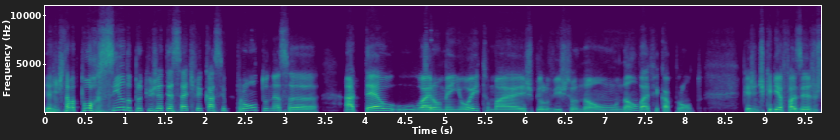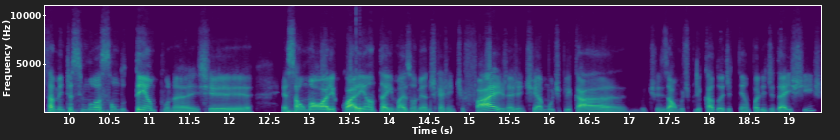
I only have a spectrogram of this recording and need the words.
E a gente estava torcendo para que o GT7 ficasse pronto nessa até o, o Ironman 8, mas pelo visto não não vai ficar pronto. Porque a gente queria fazer justamente a simulação do tempo, né? Gente, essa 1 hora e 40 aí mais ou menos que a gente faz, né? A gente ia multiplicar, utilizar um multiplicador de tempo ali de 10x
